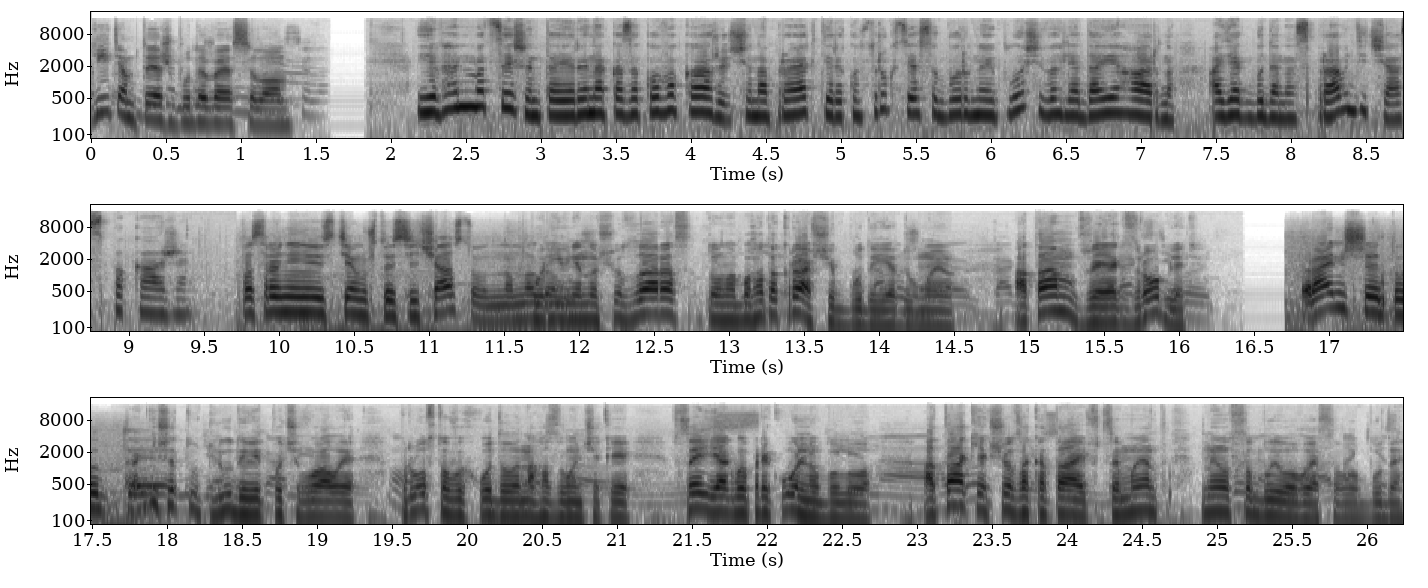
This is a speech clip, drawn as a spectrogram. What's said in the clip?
дітям теж буде весело. Євген Мацишин та Ірина Казакова кажуть, що на проєкті реконструкція Соборної площі виглядає гарно, а як буде насправді, час покаже. По сравнению с тем, что сейчас, то намного Порівняно, що зараз, то набагато краще буде, я думаю. А там вже як зроблять. Раньше тут... э, Раніше тут люди відпочивали, просто виходили на газончики. Все якби прикольно було. А так, якщо закатають в цемент, не особливо весело буде.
